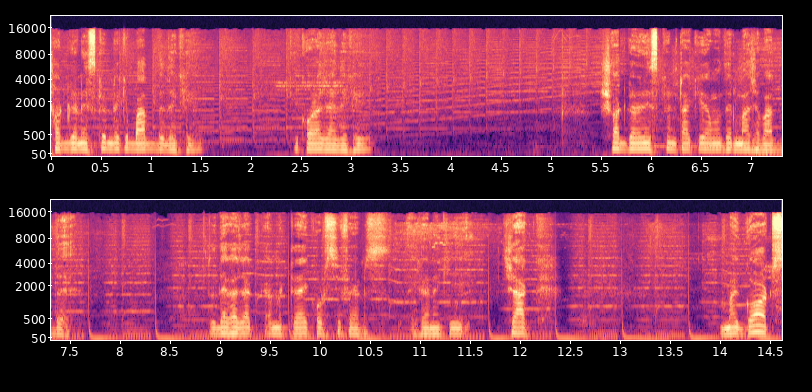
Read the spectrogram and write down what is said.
শর্ট গানের স্ক্রিনটা কি বাদবে দেখি, কি করা যায় দেখি। শর্ট গানের স্ক্রিনটা কি আমাদের মাঝে বাঁধবে? তো দেখা যাক, আমি ট্রাই করছি ফ্রেন্ডস এখানে কি যাক। মাই গডস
